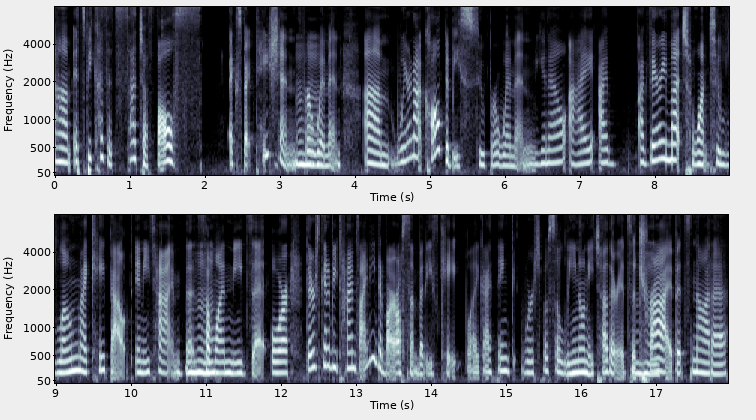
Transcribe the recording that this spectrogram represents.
Um, it's because it's such a false expectation for Mhm. women. Um, we're not called to be super women. You know, I I I very much want to loan my cape out anytime that Mhm. someone needs it. Or there's going to be times I need to borrow somebody's cape. Like, I think we're supposed to lean on each other. It's a Mhm. tribe, it's not a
